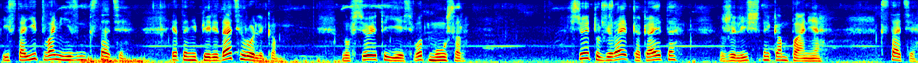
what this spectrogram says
И стоит ванизм, кстати. Это не передать роликом, но все это есть. Вот мусор. Все это убирает какая-то жилищная компания. Кстати,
